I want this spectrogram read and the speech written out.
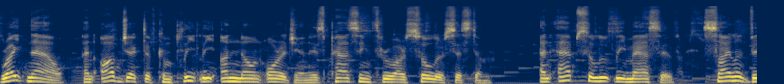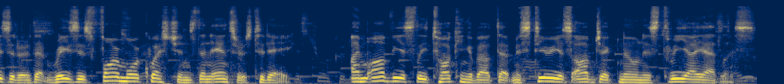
Right now, an object of completely unknown origin is passing through our solar system. An absolutely massive, silent visitor that raises far more questions than answers today. I'm obviously talking about that mysterious object known as 3I Atlas.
